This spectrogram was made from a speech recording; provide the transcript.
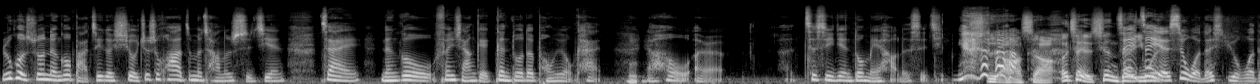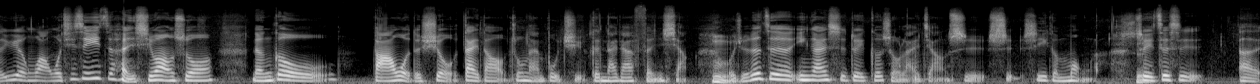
如果说能够把这个秀，就是花了这么长的时间，在能够分享给更多的朋友看，嗯，然后呃，这是一件多美好的事情。是啊，是啊，而且现在，所以这也是我的我的愿望。我其实一直很希望说，能够把我的秀带到中南部去跟大家分享。嗯，我觉得这应该是对歌手来讲是是是一个梦了。所以这是。呃，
